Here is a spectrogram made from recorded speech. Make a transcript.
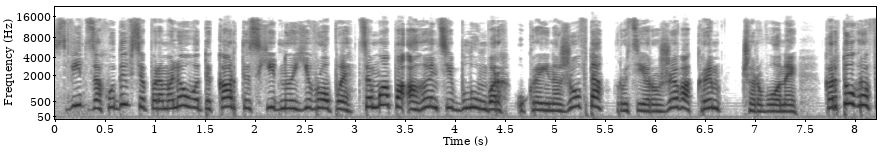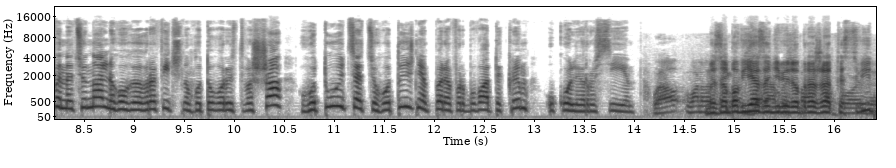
Світ заходився перемальовувати карти Східної Європи. Це мапа агенції Bloomberg. Україна жовта, Росія рожева, Крим червоний. Картографи Національного географічного товариства США готуються цього тижня перефарбувати Крим у колір Росії. Ми зобов'язані відображати світ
